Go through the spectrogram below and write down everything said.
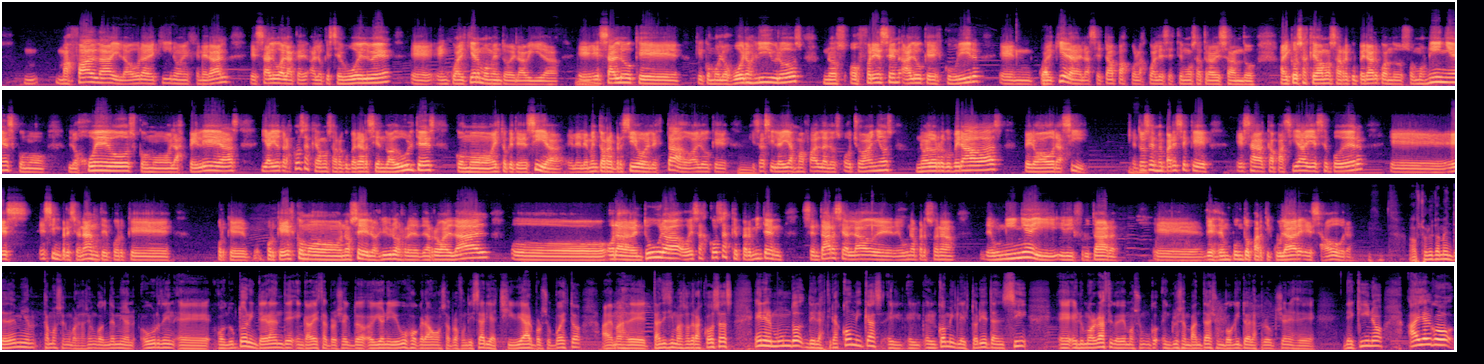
Mafalda y la obra de Quino en general es algo a, lo que se vuelve eh, en cualquier momento de la vida. Mm. es algo que que como los buenos libros nos ofrecen algo que descubrir en cualquiera de las etapas por las cuales estemos atravesando. Hay cosas que vamos a recuperar cuando somos niñes, como los juegos, como las peleas, y hay otras cosas que vamos a recuperar siendo adultos, como esto que te decía, el elemento represivo del Estado, algo que mm. quizás si leías Mafalda a los ocho años no lo recuperabas, pero ahora sí. Entonces me parece que esa capacidad y ese poder eh, es, es, impresionante porque, porque, porque es como, no sé, los libros de Roald Dahl o Hora de Aventura o esas cosas que permiten sentarse al lado de, una persona, de un niño y, disfrutar eh, desde un punto particular esa obra. Absolutamente, Demian. Estamos en conversación con Demian Urdin, eh, conductor, integrante, encabeza el proyecto Guión y Dibujo, que ahora vamos a profundizar y a chivear, por supuesto, además de tantísimas otras cosas, en el mundo de las tiras cómicas, el, cómic, la historieta en sí, eh, el humor gráfico, y vemos incluso en pantalla un poquito de las producciones de, de Kino. Hay algo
